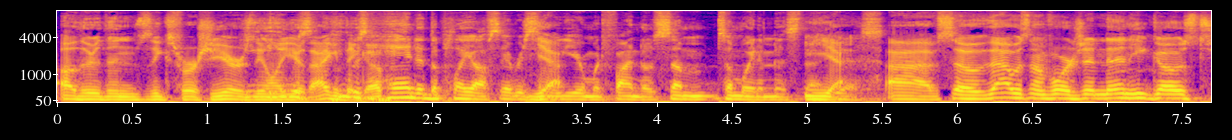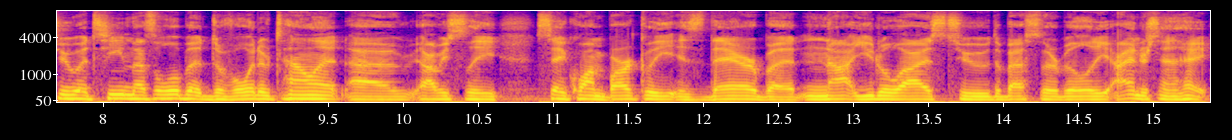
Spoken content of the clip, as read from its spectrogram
Other than Zeke's first year is the he only year I can think of. Handed the playoffs every single yeah. year and would find some some way to miss that. Yeah. Yes. Uh, so that was unfortunate. And then he goes to a team that's a little bit devoid of talent. Uh, obviously, Saquon Barkley is there, but not utilized to the best of their ability. I understand hey,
